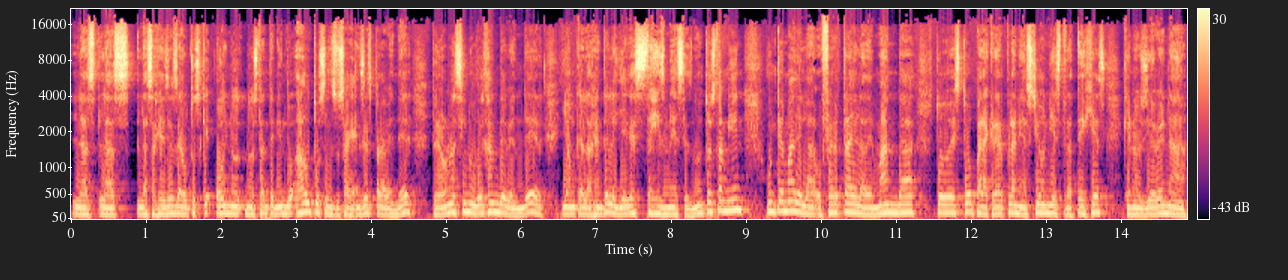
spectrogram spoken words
las, las, las, agencias de autos que hoy no, no, están teniendo autos en sus agencias para vender, pero aún así no dejan de vender y aunque a la gente le llegue seis meses, ¿no? Entonces también un tema de la oferta, de la demanda, todo esto para crear planeación y estrategias que nos lleven a,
